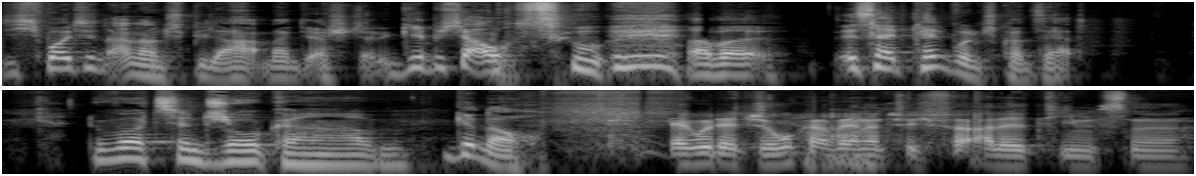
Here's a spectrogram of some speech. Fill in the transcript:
ich wollte einen anderen Spieler haben an der Stelle. Gebe ich ja auch zu. Aber ist halt kein Wunschkonzert. du wolltest den Joker haben. Genau. ja gut, der Joker wäre natürlich für alle Teams eine,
